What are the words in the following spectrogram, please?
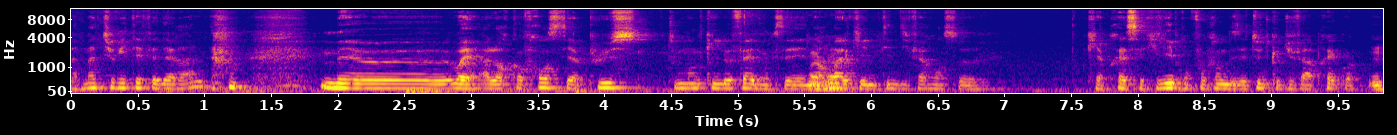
la maturité fédérale. Mais euh, ouais, alors qu'en France, il y a plus tout le monde qui le fait, donc c'est normal qu'il y ait une petite différence euh, qui après s'équilibre en fonction des études que tu fais après. quoi. Mhm.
